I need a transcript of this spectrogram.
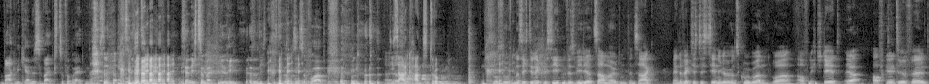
vage wie Kernes Vibes zu verbreiten. Das ist, das ist, nicht, ist ja nicht so mein Feeling. Also nicht, nicht das, was ich so vorhabe. Die Sarghand-Truppen. So sucht man sich die Requisiten fürs Video zusammen halt und den Sarg. Im Endeffekt ist die Szene, glaube ich, ganz cool geworden, wo er aufrecht steht, Ja, die aufgeht. Tür fällt.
